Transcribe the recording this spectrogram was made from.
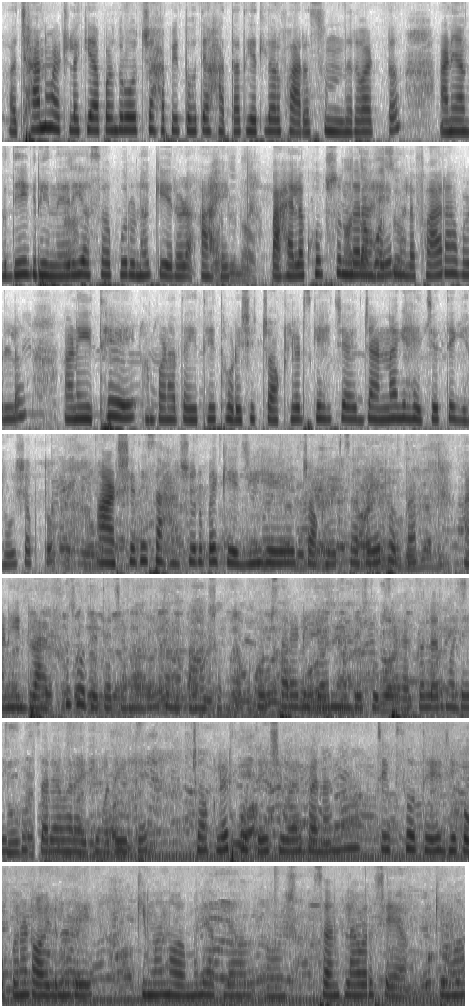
छान वाटलं की आपण रोज चहा पितो. ते हातात घेतल्यावर फारच सुंदर वाटतं. आणि अगदी ग्रीनरी असं पूर्ण केरळ आहे. पाहायला खूप सुंदर आहे. मला फार आवडलं. आणि इथे आपण आता इथे थोडेसे चॉकलेट्स घ्यायचे आहेत. ज्यांना घ्यायचे ते घेऊ शकतो. आठशे ते सहाशे रुपये के जी हे चॉकलेटचा रेट होता. आणि ड्रायफ्रूट्स होते त्याच्यामध्ये. तुम्ही पाहू शकता. खूप साऱ्या डिझाईनमध्ये खूप साऱ्या कलरमध्ये खूप साऱ्या व्हरायटीमध्ये इथे चॉकलेट्स होते. शिवाय बनाना चिप्स होते जे कोकोनट ऑइलमध्ये किंवा नॉर्मली आपल्या सनफ्लावरचे किंवा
